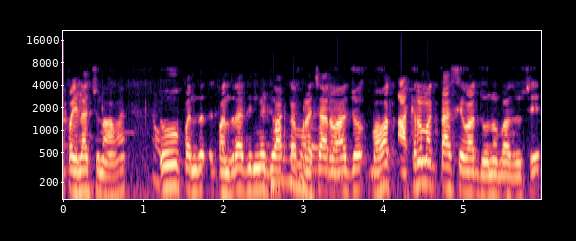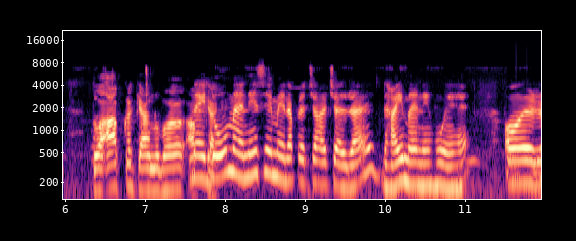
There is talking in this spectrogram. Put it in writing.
पहला चुनाव है तो पंद्रह दिन में जो आपका प्रचार हुआ जो बहुत आक्रामकता से हुआ दोनों बाजू से तो आपका क्या अनुभव नहीं क्या दो महीने से मेरा प्रचार चल रहा है ढाई महीने हुए हैं और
